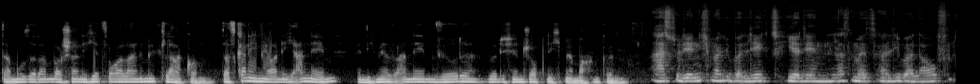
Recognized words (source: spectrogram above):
da muss er dann wahrscheinlich jetzt auch alleine mit klarkommen. Das kann ich mir auch nicht annehmen. Wenn ich mir das annehmen würde, würde ich den Job nicht mehr machen können. Hast du dir nicht mal überlegt, hier den lassen wir jetzt mal lieber laufen?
